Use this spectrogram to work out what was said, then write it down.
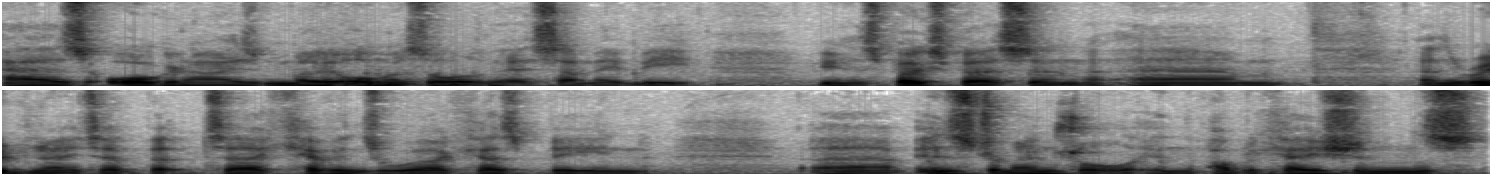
has organised mo- almost all of this. I may be, you know, the spokesperson um, and the originator, but uh, Kevin's work has been uh, instrumental in the publications,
